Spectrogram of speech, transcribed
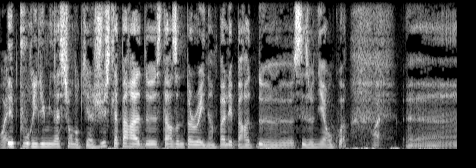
Ouais. et pour Illumination. Donc il y a juste la parade euh, Stars on Parade, hein, pas les parades de saisonnières ou quoi. Ouais. Euh,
